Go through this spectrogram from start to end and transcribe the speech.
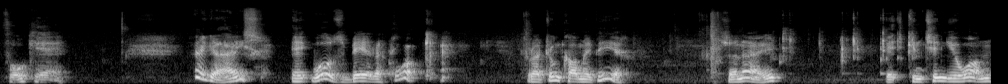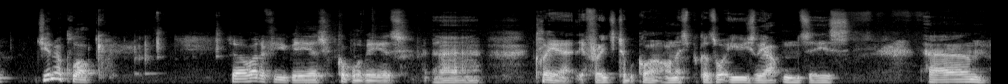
Four K. Hey guys it was beer o'clock, but I drunk all my beer. So now it's continue on gin o'clock. So I've had a few beers, a couple of beers, uh, clear out the fridge to be quite honest, because what usually happens is um,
